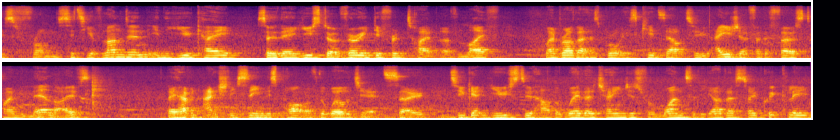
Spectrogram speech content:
is from the City of London in the UK, so they're used to a very different type of life. My brother has brought his kids out to Asia for the first time in their lives. They haven't actually seen this part of the world yet, so to get used to how the weather changes from one to the other so quickly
